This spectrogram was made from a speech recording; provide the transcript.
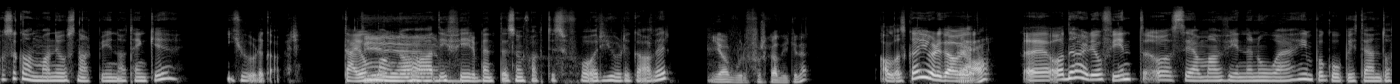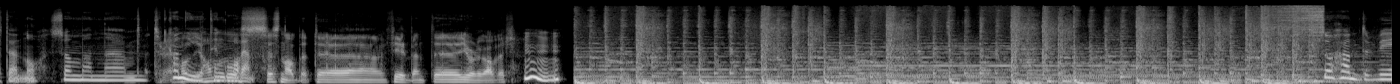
Og så kan man jo snart begynne å tenke julegaver. Det er jo de... mange av de firbente som faktisk får julegaver. Ja, hvorfor skal de ikke det? Alle skal ha julegaver. Ja, Uh, og da er det jo fint å se om man finner noe inn på godbiten.no som man jeg tror jeg kan har, gi til har en god venn. masse snadder til firbente julegaver. Mm. Så hadde vi,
